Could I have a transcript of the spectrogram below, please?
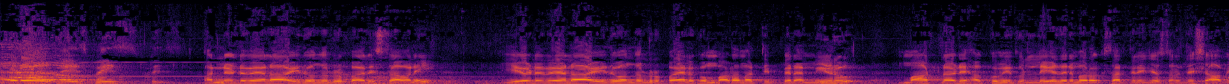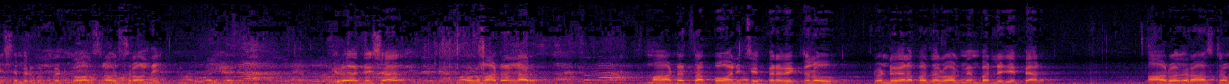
ఇప్పుడు ప్లీజ్ ప్లీజ్ ప్లీజ్ పన్నెండు వేల ఐదు వందల రూపాయలు ఇస్తామని ఏడు వేల ఐదు వందల రూపాయలకు మడమ తిప్పిన మీరు మాట్లాడే హక్కు మీకు లేదని మరొకసారి తెలియజేస్తున్న దిశ. ఆ విషయం మీరు గుర్తుపెట్టుకోవాల్సిన అవసరం ఉంది. ఈరోజు అధ్యక్ష ఒక మాట అన్నారు. మాట తప్పమని చెప్పిన వ్యక్తులు రెండు వేల పద్నాలుగు వాళ్ళ మెంబర్లే చెప్పారు. ఆ రోజు రాష్ట్రం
